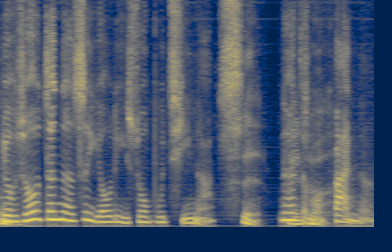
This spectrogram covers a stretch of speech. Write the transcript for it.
有时候真的是有理说不清啊，是那怎么办呢？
